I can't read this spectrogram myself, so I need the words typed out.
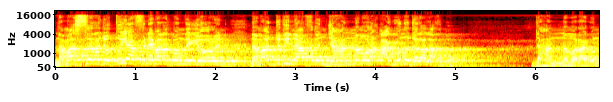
নামাজ ছাড়া যতই আপনি এবারত বন্দেগী করেন নামাজ যদি না পড়েন জাহান্নামর আগুনও জ্বলা লাগবো। জাহান্নামার আগুন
